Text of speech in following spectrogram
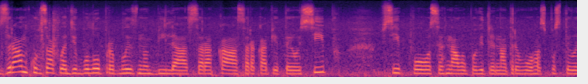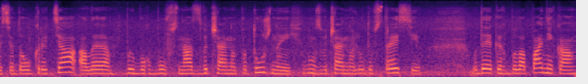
Зранку в закладі було приблизно біля 40-45 осіб. Всі по сигналу повітряна тривога спустилися до укриття, але вибух був надзвичайно потужний. Ну, звичайно, люди в стресі. У деяких була паніка.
